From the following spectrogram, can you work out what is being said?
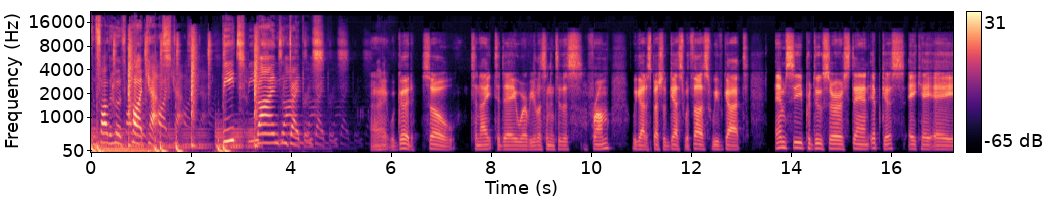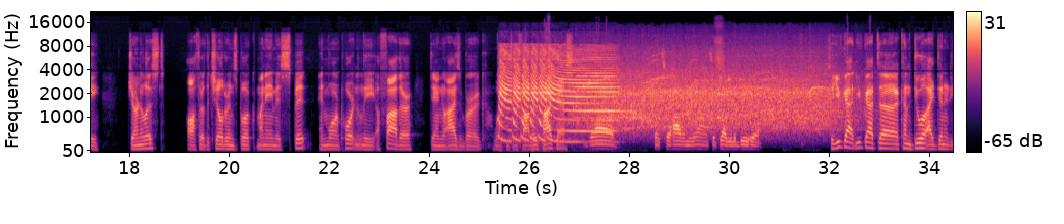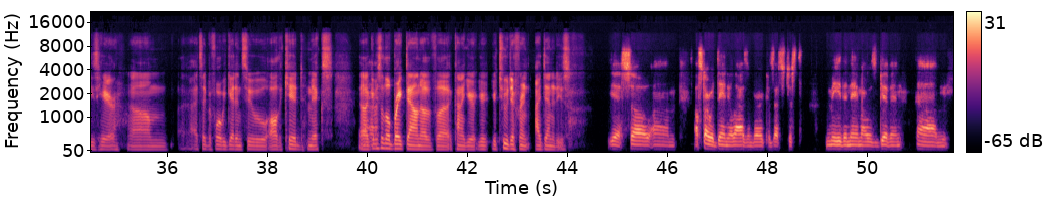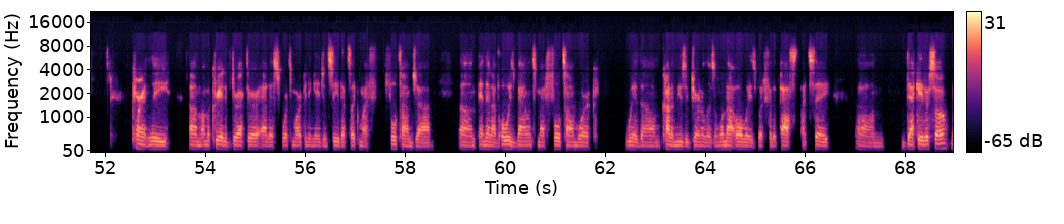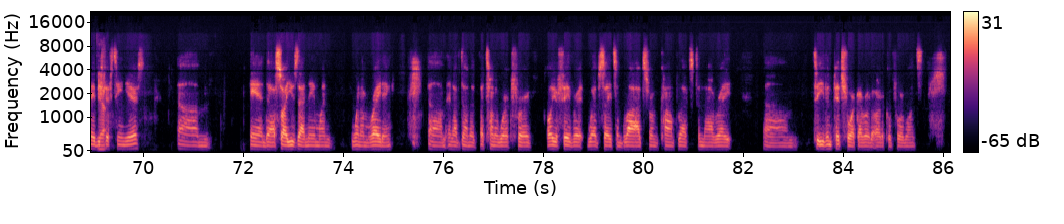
The Fatherhood Podcast. Beats, rhymes, and diapers. All right, we're good. So tonight, today, wherever you're listening to this from, we got a special guest with us. We've got MC producer Stan Ipkiss, aka journalist, author of the children's book My Name is Spit, and more importantly, a father, Daniel Isenberg. Welcome to the Fatherhood Podcast. Wow. Thanks for having me on. It's a pleasure to be here. So you've got you've got uh, kind of dual identities here. Um, I'd say before we get into all the kid mix, uh, Uh-huh. give us a little breakdown of uh, kind of your, your your two different identities. Yeah, so um, I'll start with Daniel Isenberg because that's just me, the name I was given. Um, currently, um, I'm a creative director at a sports marketing agency. That's like my full time job. Um, and then I've always balanced my full time work with um, kind of music journalism. Well, not always, but for the past, I'd say, um, decade or so, maybe Yeah. 15 years. Um, and uh, so I use that name when when I'm writing. Um, and I've done a, a ton of work for all your favorite websites and blogs, from Complex to Now Right um, to even Pitchfork. I wrote an article for once,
